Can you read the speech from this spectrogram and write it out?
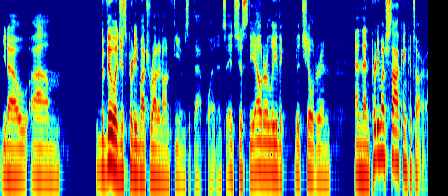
you know, um, the village is pretty much running on fumes at that point. It's it's just the elderly, the the children, and then pretty much Sokka and Katara,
